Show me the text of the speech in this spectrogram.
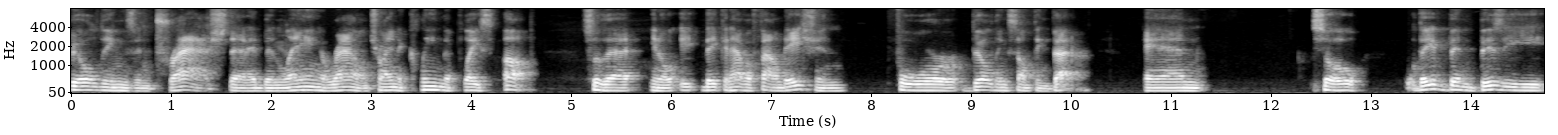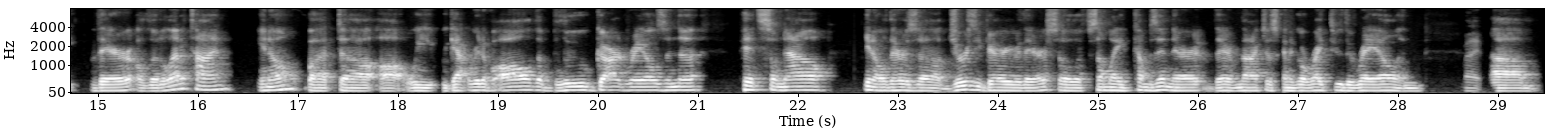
buildings and trash that had been laying around, trying to clean the place up so that you know it, they could have a foundation for building something better. And so they've been busy there a little at a time, you know. But uh, uh, we we got rid of all the blue guardrails in the pits, so now you know there's a jersey barrier there. So if somebody comes in there, they're not just going to go right through the rail and right. Um,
